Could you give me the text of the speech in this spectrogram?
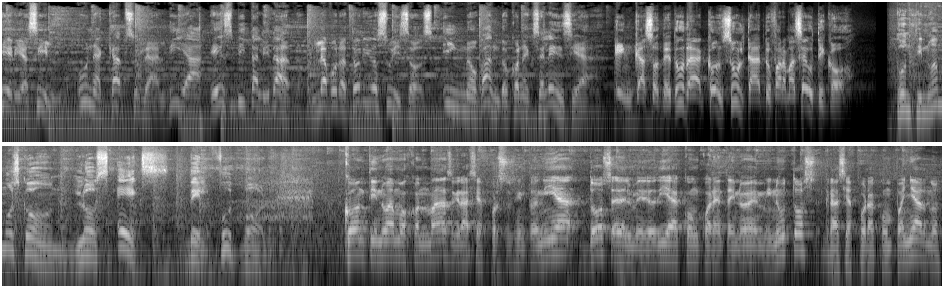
Geriasil, una cápsula al día es vitalidad. Laboratorios Suizos, innovando con excelencia. En caso de duda, consulta a tu farmacéutico. Continuamos con los ex del fútbol. Continuamos con más, gracias por su sintonía. 12 del mediodía con 49 minutos, gracias por acompañarnos.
